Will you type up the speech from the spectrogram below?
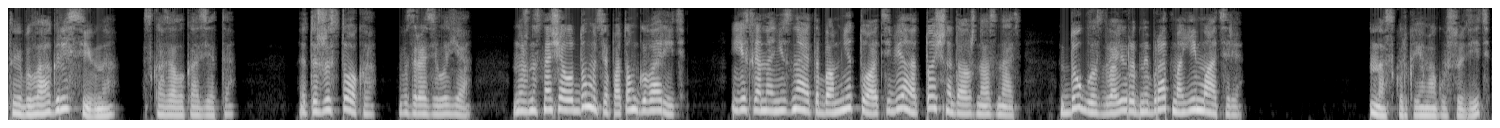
«Ты была агрессивна», — сказала Казета. «Это жестоко», — возразила я. «Нужно сначала думать, а потом говорить. Если она не знает обо мне, то о тебе она точно должна знать. Дуглас — двоюродный брат моей матери». Насколько я могу судить,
